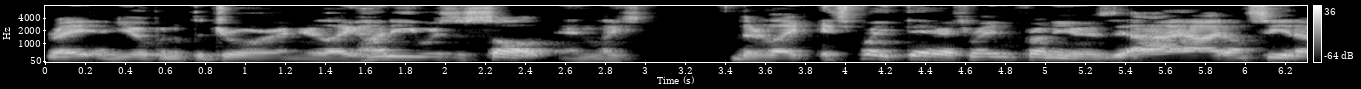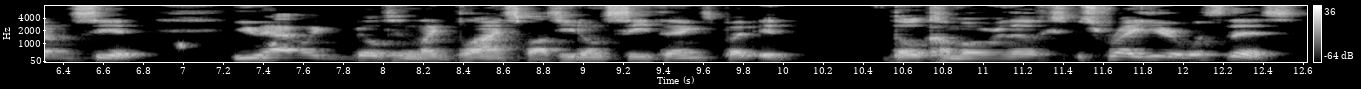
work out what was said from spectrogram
right? And you open up the drawer and you're like, "Honey, where's the salt?" And like they're like, "It's right there. It's right in front of you." I, I don't see it. I don't see it. You have like built-in like blind spots. You don't see things, but it they'll come over. They're like, "It's right here. What's this?"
